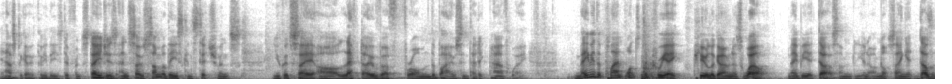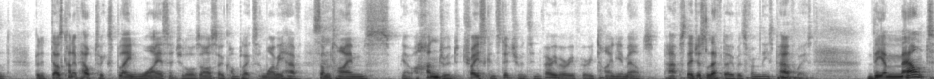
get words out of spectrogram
it has to go through these different stages. And so some of these constituents, you could say, are left over from the biosynthetic pathway. Maybe the plant wants to create pulegone as well. Maybe it does. I'm, you know, I'm not saying it doesn't, but it does kind of help to explain why essential oils are so complex and why we have sometimes you know, 100 trace constituents in very, very, very tiny amounts. Perhaps they're just leftovers from these pathways. The amount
